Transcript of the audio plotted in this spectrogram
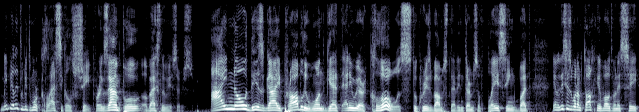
maybe a little bit more classical shape. For example, Wesley Vissers. I know this guy probably won't get anywhere close to Chris Bumstead in terms of placing, but you know, this is what I'm talking about when I say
